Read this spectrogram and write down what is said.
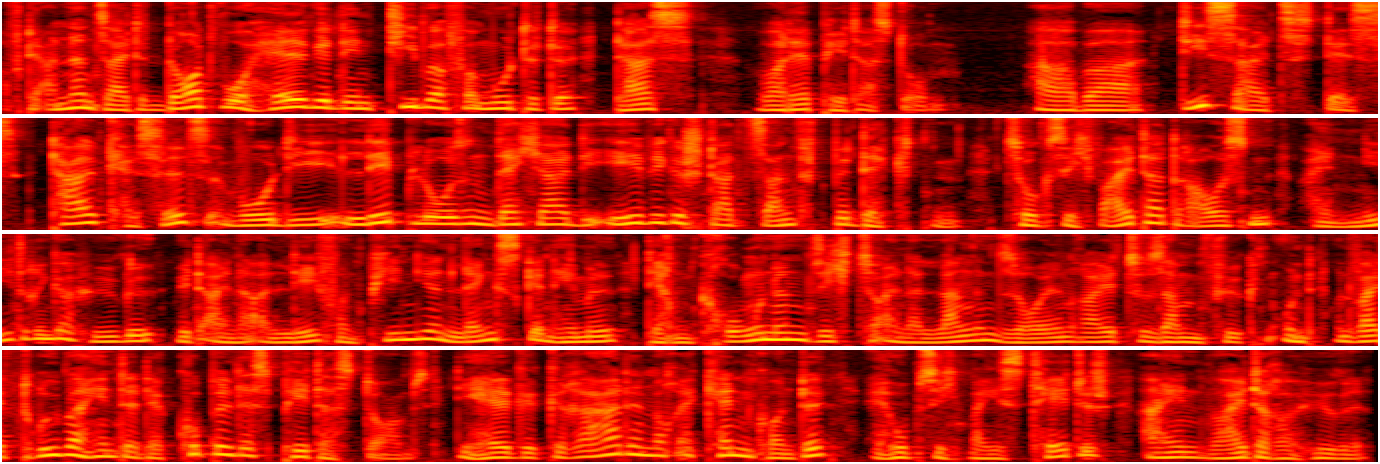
auf der anderen Seite, dort wo Helge den Tiber vermutete, das war der Petersdom. Aber diesseits des Talkessels, wo die leblosen Dächer die ewige Stadt sanft bedeckten, zog sich weiter draußen ein niedriger Hügel mit einer Allee von Pinien längs gen Himmel, deren Kronen sich zu einer langen Säulenreihe zusammenfügten, und, und weit drüber hinter der Kuppel des Petersdorms, die Helge gerade noch erkennen konnte, erhob sich majestätisch ein weiterer Hügel,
